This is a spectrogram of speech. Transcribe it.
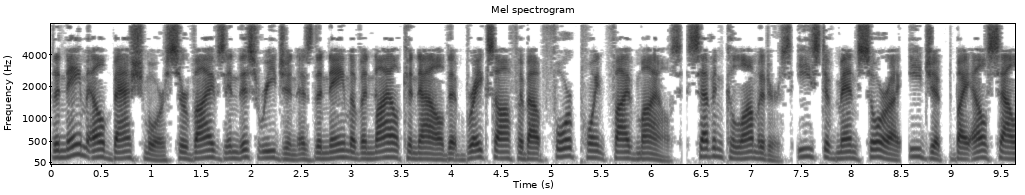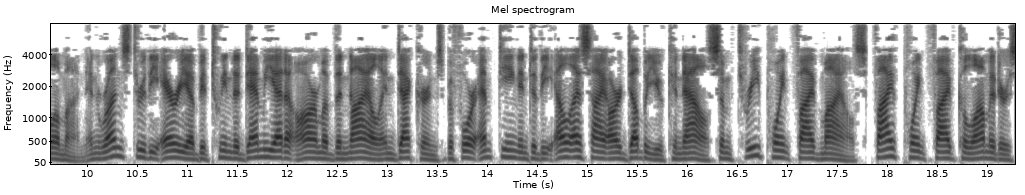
The name El Bashmur survives in this region as the name of a Nile canal that breaks off about 4.5 miles 7 kilometers east of Mansoura, Egypt by El Salamun and runs through the area between the Damietta arm of the Nile and Dekerns before emptying into the LSIRW canal some 3.5 miles 5.5 kilometers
